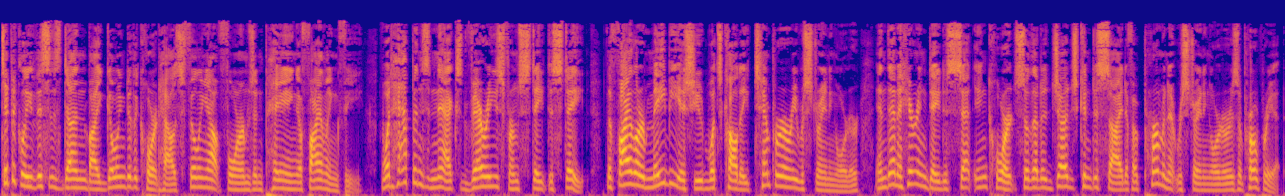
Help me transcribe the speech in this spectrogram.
Typically, this is done by going to the courthouse, filling out forms, and paying a filing fee. What happens next varies from state to state. The filer may be issued what's called a temporary restraining order, and then a hearing date is set in court so that a judge can decide if a permanent restraining order is appropriate.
